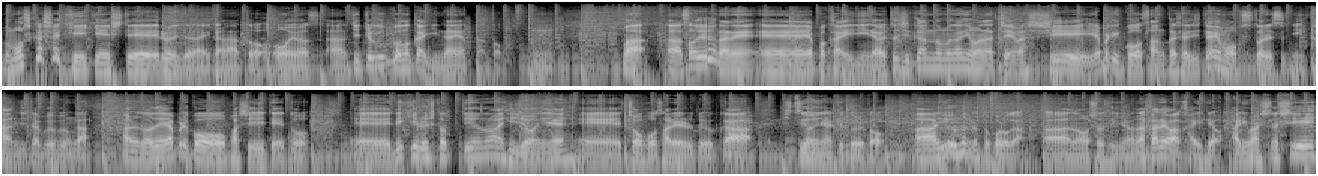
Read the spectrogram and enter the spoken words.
もしかしたら経験してるんじゃないかなと思います。あの結局この会議何やったんと、うん。まあ、そういうふうなね、えー、やっぱ会議になると時間の無駄にもなっちゃいますし、やっぱりこう参加者自体もストレスに感じた部分があるので、やっぱりこうファシリテート、えー、できる人っていうのは非常にね、えー、重宝されるというか、必要になってくるとあいうふうなところが、あの書籍の中では書いてありましたし、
